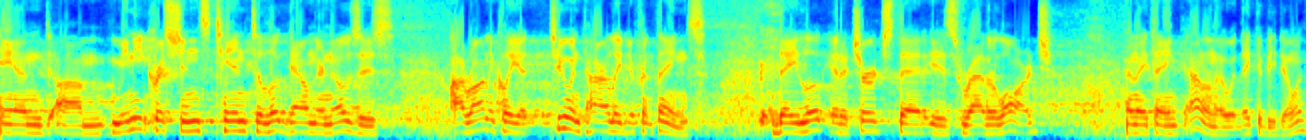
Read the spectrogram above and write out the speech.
And um, many Christians tend to look down their noses, ironically, at two entirely different things. They look at a church that is rather large and they think, I don't know what they could be doing.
